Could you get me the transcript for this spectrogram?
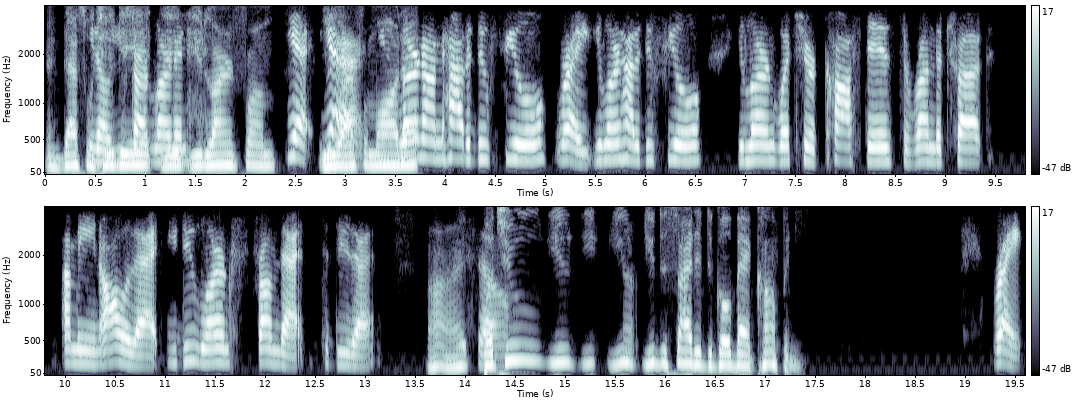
and that's what you, know, you, you did. Learning, you, you learned from yeah, you yeah. From all you that. learn on how to do fuel, right? You learn how to do fuel. You learn what your cost is to run the truck. I mean, all of that. You do learn from that to do that. All right, so, but you you you you, you decided to go back company. Right,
